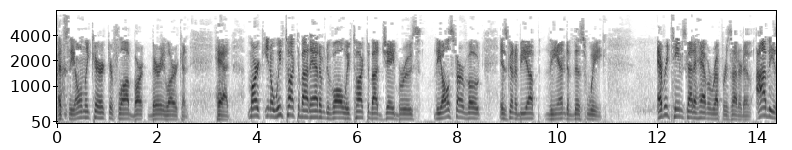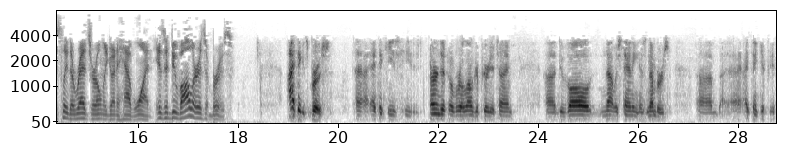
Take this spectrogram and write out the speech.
That's the only character flaw Bar- Barry Larkin had. Mark, you know, we've talked about Adam Duvall, we've talked about Jay Bruce. The All-Star vote is going to be up the end of this week every team's got to have a representative. Obviously, the Reds are only going to have one. Is it Duvall or is it Bruce? I think it's Bruce. Uh, I think he's he's earned it over a longer period of time. Uh, Duvall, notwithstanding his numbers, um, I, think if, if,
